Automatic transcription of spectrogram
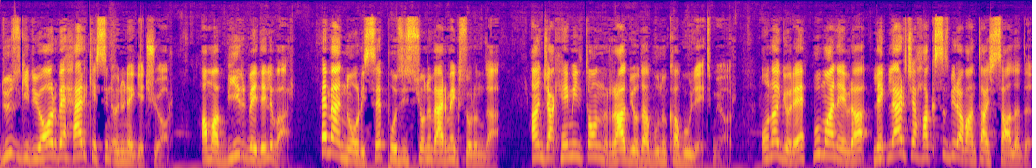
düz gidiyor ve herkesin önüne geçiyor. Ama bir bedeli var. Hemen Norris'e pozisyonu vermek zorunda. Ancak Hamilton radyoda bunu kabul etmiyor. Ona göre bu manevra Leclerc'e haksız bir avantaj sağladı.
